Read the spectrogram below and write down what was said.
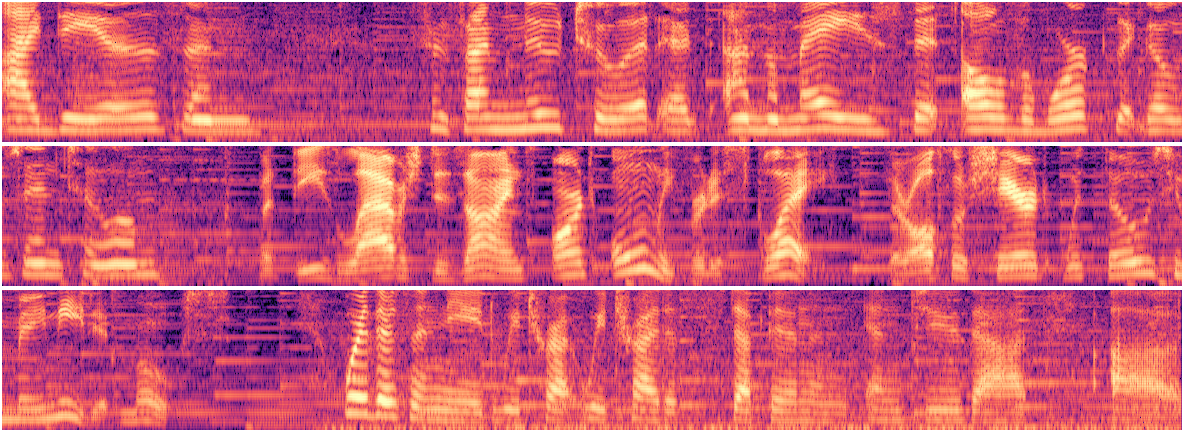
ideas and since I'm new to it, I'm amazed at all of the work that goes into them. But these lavish designs aren't only for display, they're also shared with those who may need it most. Where there's a need, we try, we try to step in and, and do that. Uh,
